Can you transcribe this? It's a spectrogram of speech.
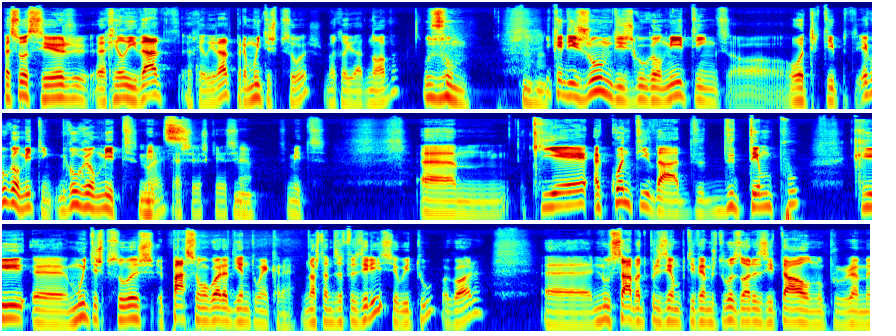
passou a ser a realidade, a realidade para muitas pessoas, uma realidade nova, o Zoom. Uhum. E quem diz Zoom diz Google Meetings ou outro tipo de... É Google Meeting, Google Meet, não é? Acho, acho que é assim. Yeah. Meets. Um, que é a quantidade de tempo que uh, muitas pessoas passam agora diante de um ecrã. Nós estamos a fazer isso, eu e tu, agora. Uh, no sábado, por exemplo, tivemos duas horas e tal no programa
